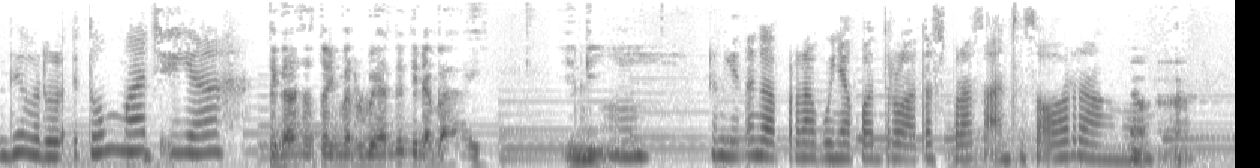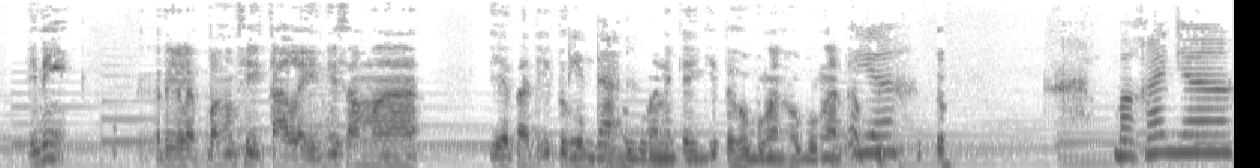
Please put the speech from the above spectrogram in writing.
dia berle- too much iya Segala sesuatu yang berlebihan itu tidak baik. Jadi, Mm. Kan kita nggak pernah punya kontrol atas perasaan seseorang no. ini relate banget sih kali ini sama ya tadi itu Dinda. hubungan-hubungan yang kayak gitu, hubungan-hubungan Iya. gitu. makanya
